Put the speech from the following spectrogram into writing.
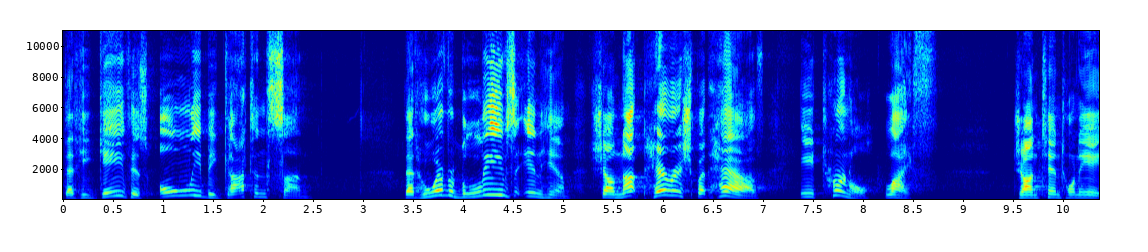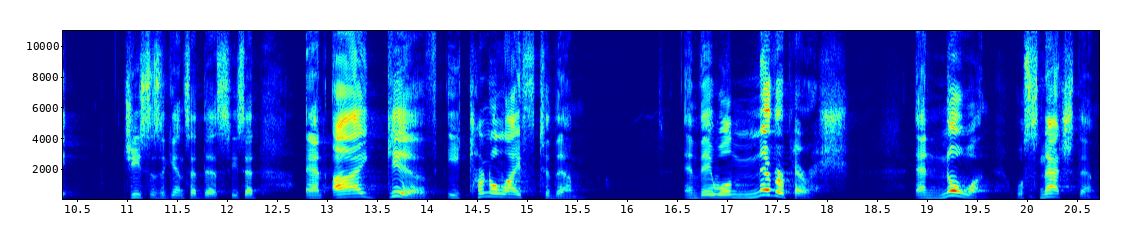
that he gave his only begotten Son, that whoever believes in him shall not perish but have eternal life. John 10 28, Jesus again said this He said, And I give eternal life to them, and they will never perish, and no one will snatch them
